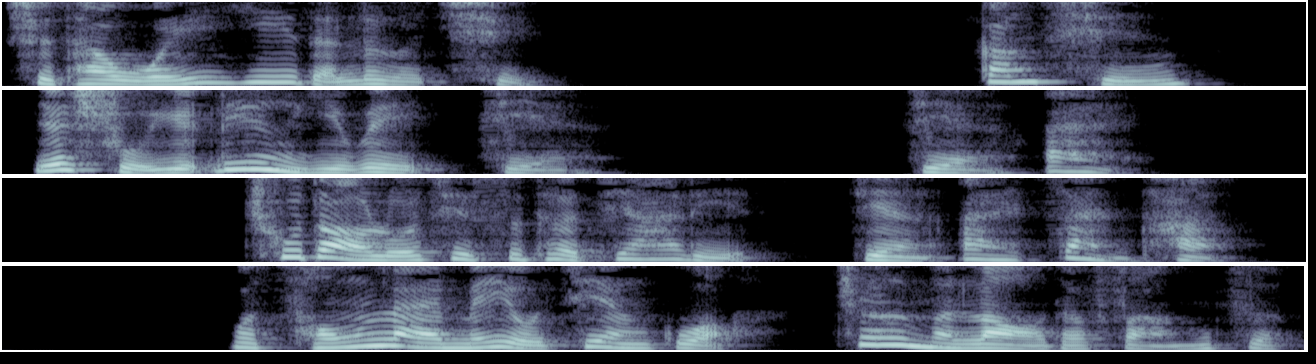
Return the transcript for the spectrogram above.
是他唯一的乐趣。钢琴也属于另一位简，简爱。初到罗切斯特家里，简爱赞叹：“我从来没有见过这么老的房子。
